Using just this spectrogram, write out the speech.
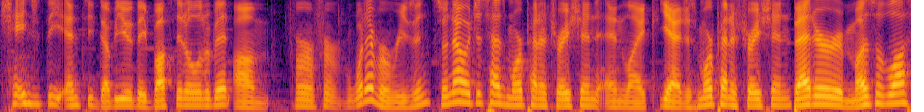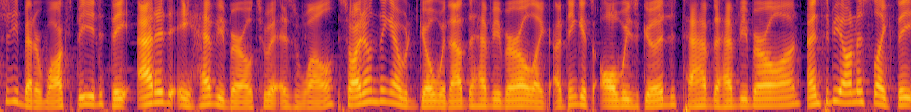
changed the NTW. They buffed it a little bit. Um, for for whatever reason. So now it just has more penetration and like yeah, just more penetration, better muzzle velocity, better walk speed. They added a heavy barrel to it as well. So I don't think I would go without the heavy barrel. Like I think it's always good to have the heavy barrel on. And to be honest, like they,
